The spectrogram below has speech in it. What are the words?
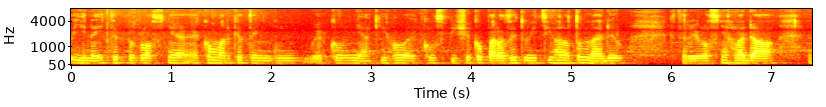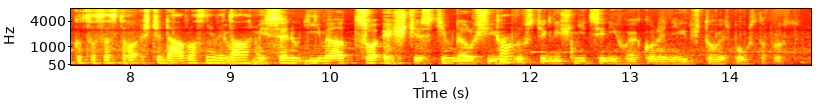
jiný typ vlastně jako marketingu, jako nějakého jako spíš jako parazitujícího na tom médiu, který vlastně hledá, jako co se z toho ještě dá vlastně vytáhnout. Jo, my se nudíme a co ještě s tím dalšího, no. prostě když nic jiného jako není, když toho je spousta prostě.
